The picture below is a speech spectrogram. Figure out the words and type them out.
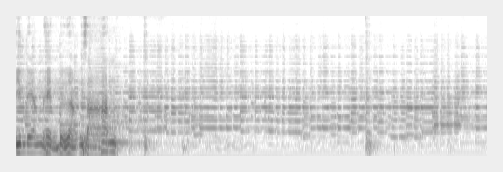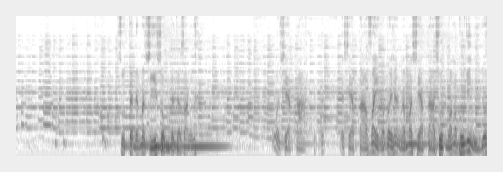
ดินแดนแห่งเมืองอีสาน สุดแต่เนี่ยมันสีสมเป็นจะสั่งโอ้ยแสบตาแสบตาไฟก็ไปแห้งแล้วมาแสบตาสุดหมอลำพูยิ่งอีกอยู่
